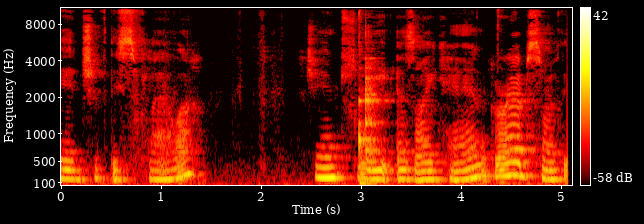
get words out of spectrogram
edge of this flower gently as I can grab some of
